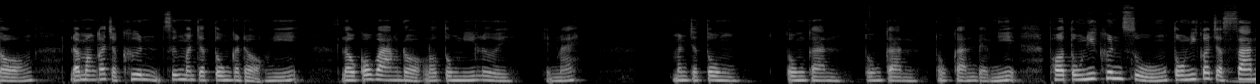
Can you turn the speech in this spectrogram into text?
สองแล้วมันก็จะขึ้น ซึ่งมันจะตรงกับดอกนี้ เราก็วางดอกเราตรงนี้เลยเห็นไหม มันจะตรงตรงกัน ตรงกัน ตรงกันแบบนี้ พอตรงนี้ขึ้นสูง ตรงนี้ก็จะสั้น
